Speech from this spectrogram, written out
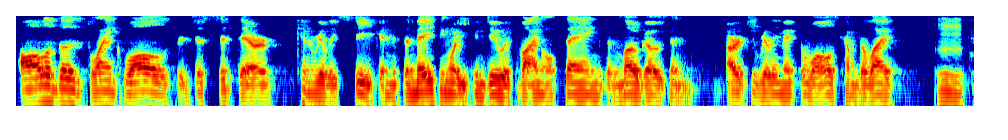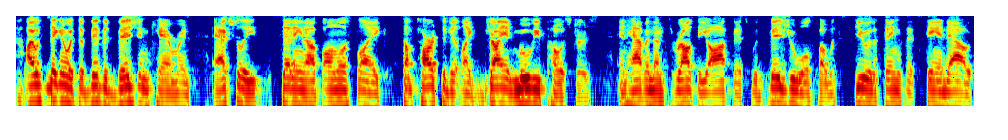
all of those blank walls that just sit there can really speak. And it's amazing what you can do with vinyl sayings and logos and art to really make the walls come to life. Mm. I was thinking with the Vivid Vision, Cameron, actually setting up almost like some parts of it like giant movie posters and having them throughout the office with visuals, but with a few of the things that stand out,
